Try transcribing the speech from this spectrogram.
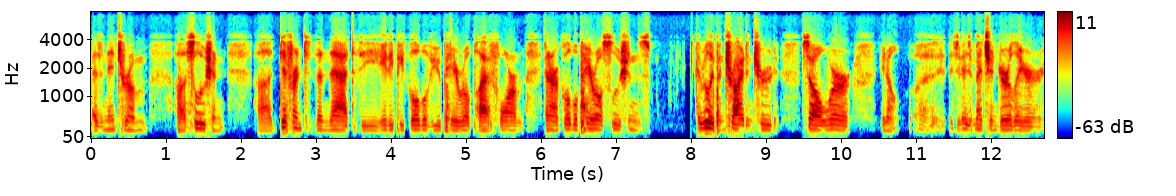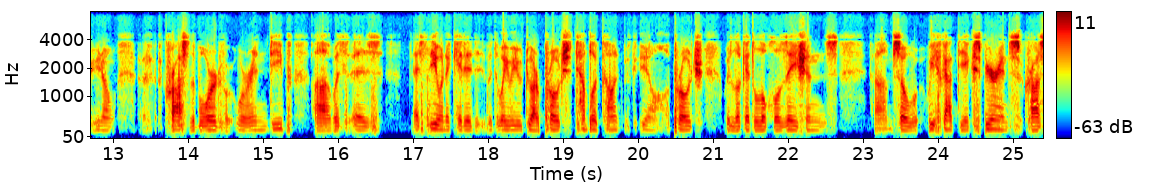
as an interim uh, solution. Uh, different than that, the ADP Global View payroll platform and our global payroll solutions have really been tried and true. So we're, you know, uh, as, as, mentioned earlier, you know, across the board, we're in deep uh, with as as Theo indicated, with the way we do our approach, template you know, approach, we look at the localizations. Um, so we've got the experience across,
